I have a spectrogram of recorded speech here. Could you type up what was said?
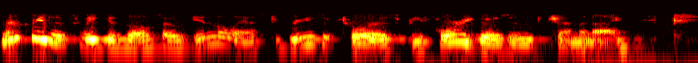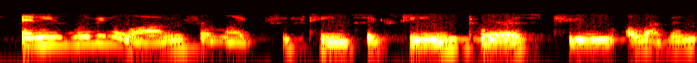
Mercury this week is also in the last degrees of Taurus before he goes into Gemini, and he's moving along from like 15, 16 Taurus to 11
